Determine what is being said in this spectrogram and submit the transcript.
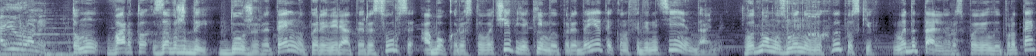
Are you? Тому варто завжди дуже ретельно перевіряти ресурси або користувачів, яким ви передаєте конфіденційні дані. В одному з минулих випусків ми детально розповіли про те,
